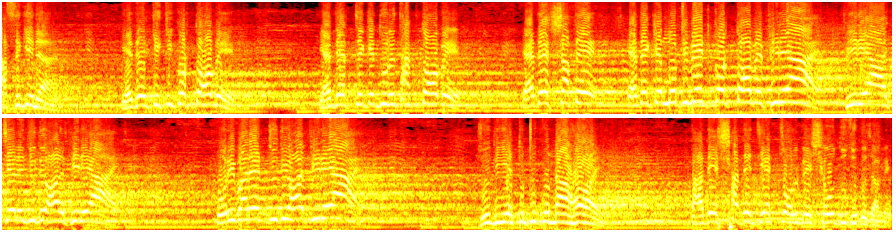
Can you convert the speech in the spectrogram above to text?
আছে কি না? এদেরকে কি করতে হবে? এদের থেকে দূরে থাকতে হবে। এদের সাথে এদেরকে মোটিভেট করতে হবে, ফিরে আয়। ফিরে আয়, ছেলে যদি হয় ফিরে আয়। পরিবারের যদি হয় ফিরে আয়। যদি এতটুকু না হয়, তাদের সাথে যে চলবে, সেও দুযুগে যাবে।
